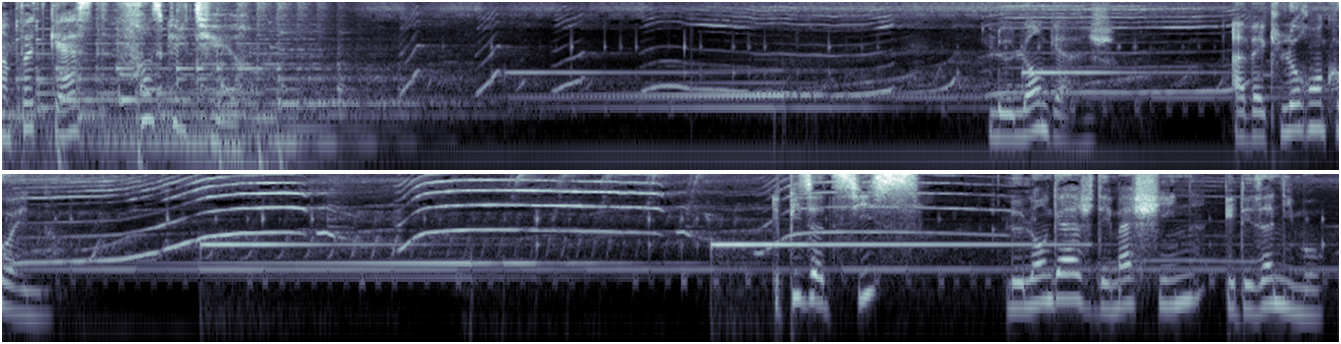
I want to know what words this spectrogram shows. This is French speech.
un podcast France Culture. Le langage avec Laurent Cohen. Épisode 6 Le langage des machines et des animaux.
